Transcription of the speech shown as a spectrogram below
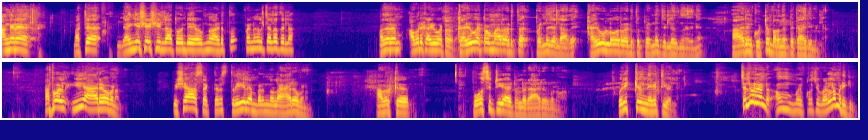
അങ്ങനെ മറ്റ് ലൈംഗികശേഷി ഇല്ലാത്തവന്റെ ഒന്നും അടുത്ത് പെണ്ണുങ്ങൾ ചെല്ലത്തില്ല. അന്നേരം അവർ കഴിവട്ടവർ കഴിവട്ടന്മാരുടെ അടുത്ത് പെണ്ണ് ചെല്ലാതെ കഴിവുള്ളവരുടെ അടുത്ത് പെണ്ണ് ചെല്ലുന്നതിന് ആരും കുറ്റം പറഞ്ഞിട്ട് കാര്യമില്ല. അപ്പോൾ ഈ ആരോപണം വിഷയാസക്തൻ സ്ത്രീലംബൻ എന്നുള്ള ആരോപണം അവർക്ക് പോസിറ്റീവായിട്ടുള്ളൊരു ആരോപണമാണ്. ഒരിക്കലും നെഗറ്റീവല്ല ചിലവരുണ്ട് അവൻ കുറച്ച് വെള്ളം അടിക്കും.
